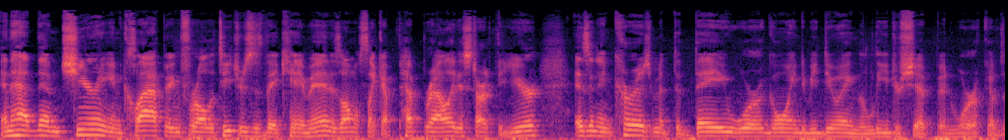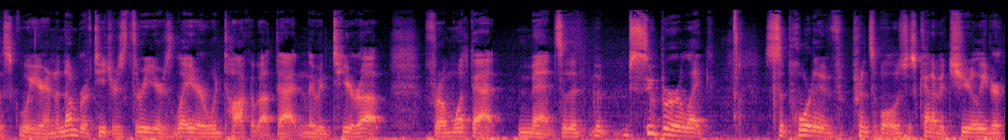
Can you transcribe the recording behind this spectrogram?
and had them cheering and clapping for all the teachers as they came in as almost like a pep rally to start the year as an encouragement that they were going to be doing the leadership and work of the school year. And a number of teachers three years later would talk about that and they would tear up from what that meant. So the, the super like supportive principal was just kind of a cheerleader.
